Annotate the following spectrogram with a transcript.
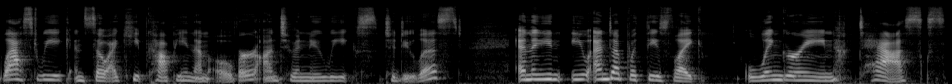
last week. And so I keep copying them over onto a new week's to do list. And then you, you end up with these like lingering tasks.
